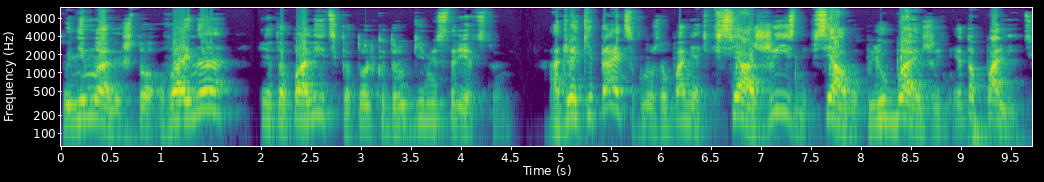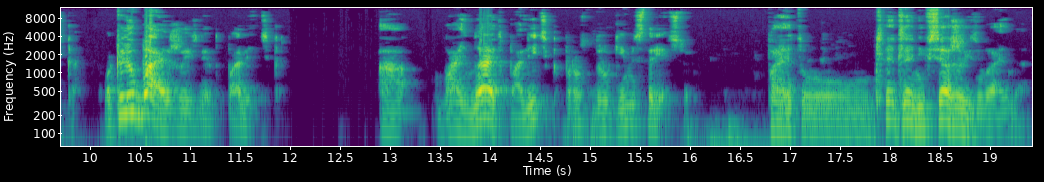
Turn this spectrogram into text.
понимали, что война это политика только другими средствами. А для китайцев нужно понять, вся жизнь, вся вот любая жизнь, это политика. Вот любая жизнь это политика. А война это политика просто другими средствами. Поэтому для, них вся жизнь война.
